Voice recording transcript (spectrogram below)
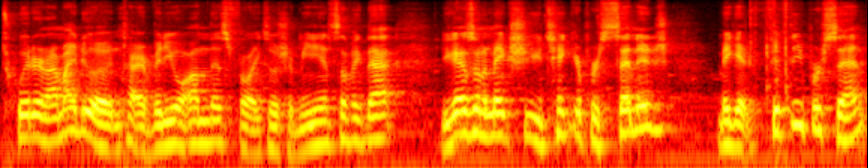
Twitter, and I might do an entire video on this for like social media and stuff like that. You guys want to make sure you take your percentage, make it 50%.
